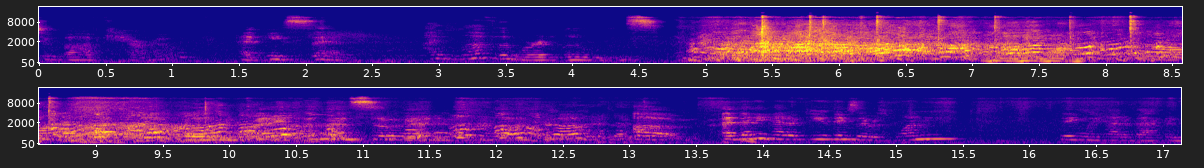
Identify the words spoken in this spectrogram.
to Bob Caro, and he said, "I love the word looms." right? So? Um, and then he had a few things. There was one thing we had a back and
